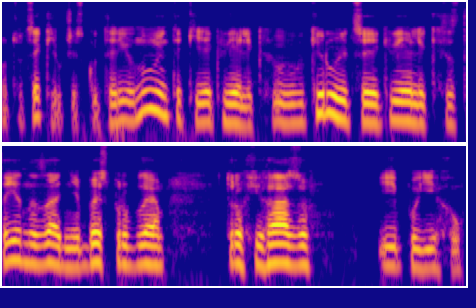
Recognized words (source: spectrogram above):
Мотоциклів чи скутерів. Ну, він такий, як велик. Керується як велик, стає на заднє без проблем, трохи газу і поїхав.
